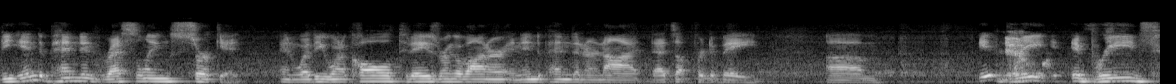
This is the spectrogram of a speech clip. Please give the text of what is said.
the independent wrestling circuit, and whether you want to call today's Ring of Honor an independent or not, that's up for debate. Um, it bre- it breeds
